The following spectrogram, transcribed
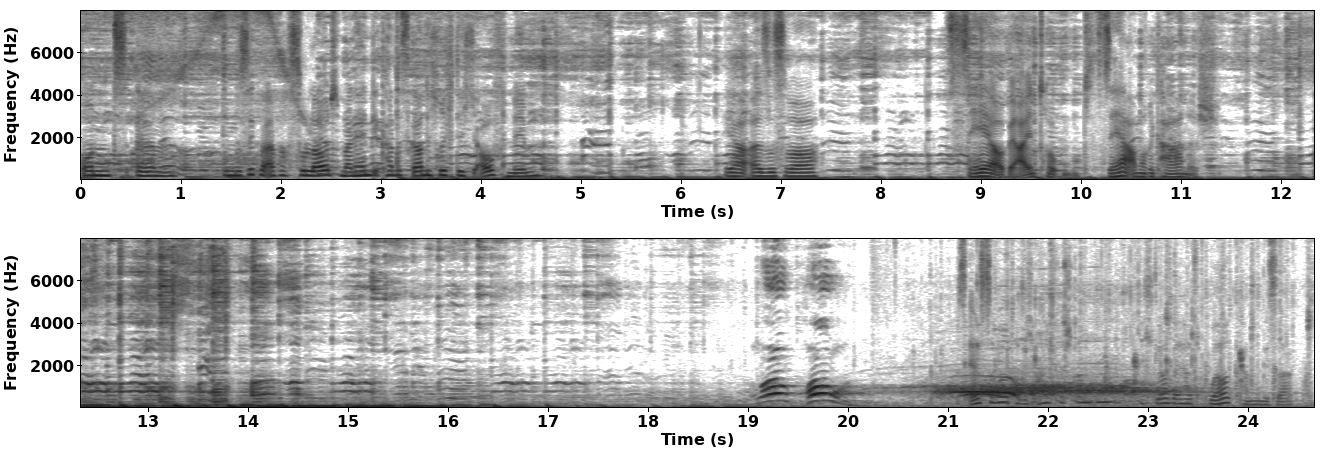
Und ähm, die Musik war einfach so laut, mein Handy kann das gar nicht richtig aufnehmen. Ja, also es war sehr beeindruckend, sehr amerikanisch. Das erste Wort habe ich auch nicht verstanden. Ich glaube, er hat Welcome gesagt.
